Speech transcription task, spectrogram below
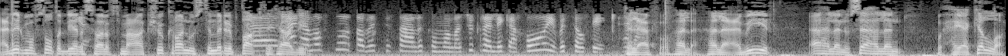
عبير مبسوط إني أنا. سولفت معاك. شكرا واستمري بطاقتك آه، هذه. أنا مبسوطة باتصالكم والله. شكرا لك أخوي بالتوفيق هلا. العفو. هلا هلا عبير. أهلا وسهلا وحياك الله.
